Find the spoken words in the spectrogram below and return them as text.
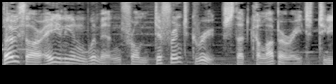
Both are alien women from different groups that collaborate to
